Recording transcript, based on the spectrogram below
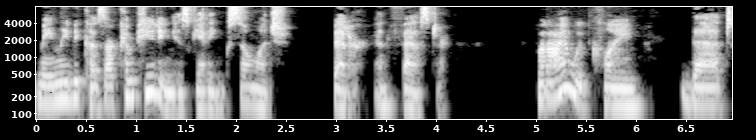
mainly because our computing is getting so much better and faster. But I would claim that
